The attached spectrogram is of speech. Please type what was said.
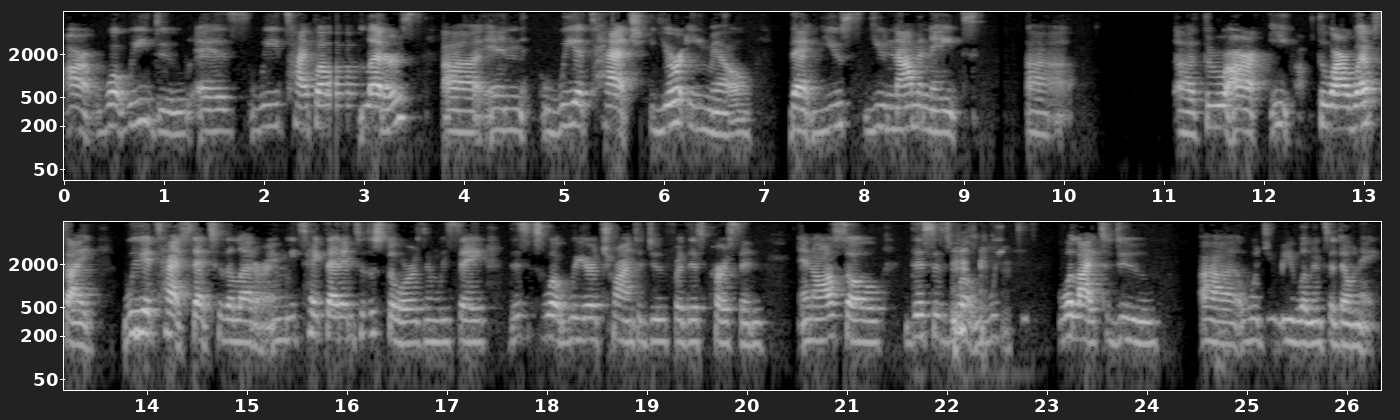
are what we do is we type up letters uh, and we attach your email that you you nominate uh, uh, through our e- through our website. We attach that to the letter and we take that into the stores and we say this is what we are trying to do for this person and also this is what we would like to do. Uh, would you be willing to donate?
